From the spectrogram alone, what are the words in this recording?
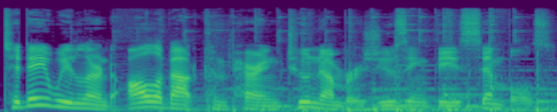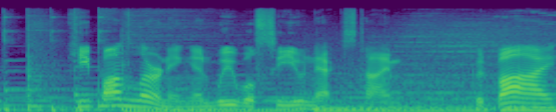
Today we learned all about comparing two numbers using these symbols. Keep on learning and we will see you next time. Goodbye!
